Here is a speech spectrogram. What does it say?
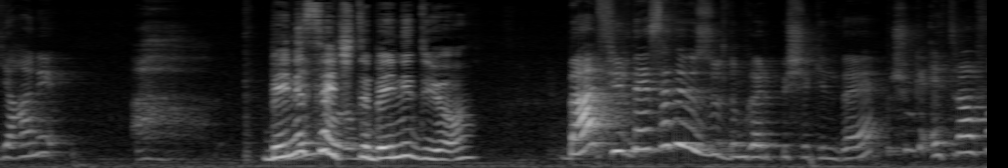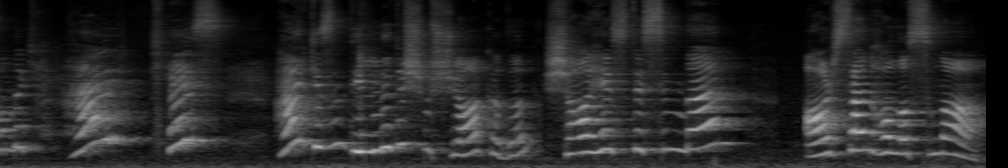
yani Beni Bilemiyorum. seçti beni diyor. Ben Firdevs'e de üzüldüm garip bir şekilde. Çünkü etrafındaki herkes, herkesin diline düşmüş ya kadın. Şahestesinden Arsen halasına,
